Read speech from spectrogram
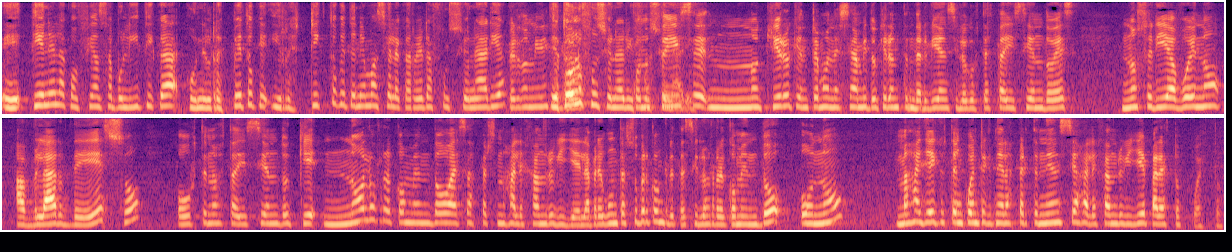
eh, tiene la confianza política con el respeto que, irrestricto que tenemos hacia la carrera funcionaria de todos los funcionarios cuando usted dice no quiero que entremos en ese ámbito, quiero entender bien si lo que usted está diciendo es no sería bueno hablar de eso o usted nos está diciendo que no los recomendó a esas personas Alejandro Guillé. La pregunta es súper concreta, si los recomendó o no, más allá de que usted encuentre que tiene las pertenencias Alejandro Guillé para estos puestos.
